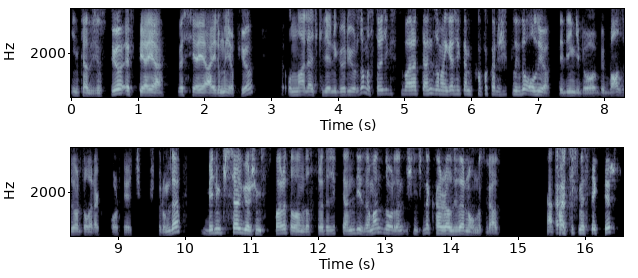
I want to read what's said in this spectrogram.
intelligence diyor. FBI'ya ve CIA'ya ayrımı yapıyor. Onun hala etkilerini görüyoruz ama stratejik istihbarat dendiği zaman gerçekten bir kafa karışıklığı da oluyor. Dediğin gibi o bir buzzword olarak ortaya çıkmış durumda. Benim kişisel görüşüm istihbarat alanında stratejik dendiği zaman doğrudan işin içinde karar alıcıların olması lazım. Yani evet. taktik meslektir.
